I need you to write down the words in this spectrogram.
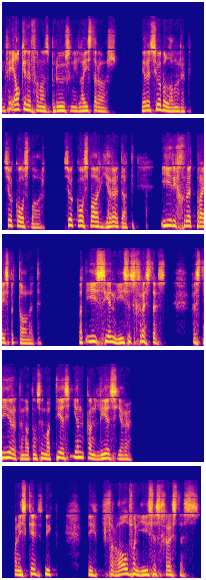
en vir elkeen van ons broers en die luisteraars. Here so belangrik, so kosbaar. So kosbaar Here dat u hierdie groot prys betaal het dat u seun Jesus Christus gestuur het en dat ons in Matteus 1 kan lees, Here, van die die, die verhaal van Jesus Christus.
